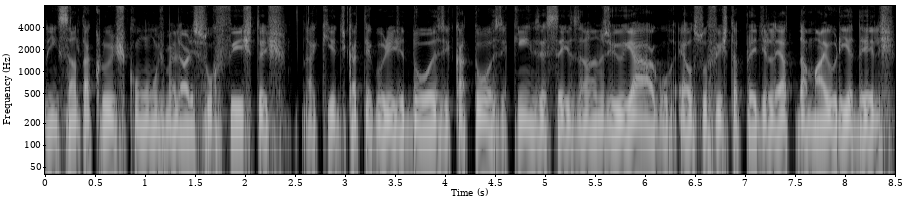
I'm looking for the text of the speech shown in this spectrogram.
em Santa Cruz com os melhores surfistas aqui de categoria de 12, 14, 15, 16 anos e o Iago é o surfista predileto da maioria deles.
